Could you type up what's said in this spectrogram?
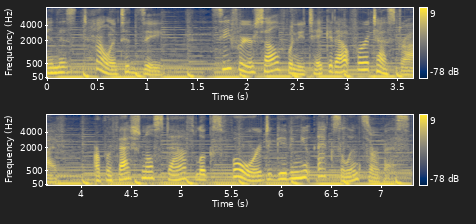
in this talented Z. See for yourself when you take it out for a test drive. Our professional staff looks forward to giving you excellent service.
